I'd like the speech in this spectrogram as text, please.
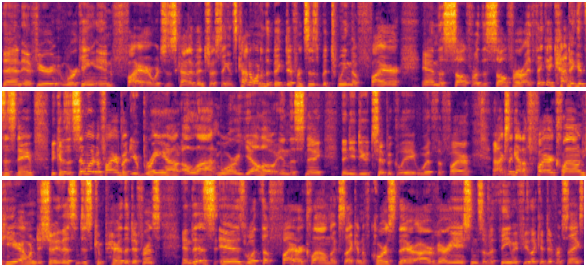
than if you're working in fire, which is kind of interesting. It's kind of one of the big differences between the fire and the sulfur. The sulfur, I think it kind of gets its name because it's similar to fire, but you're bringing out a lot more yellow in the snake than you do typically with the fire. I actually got a fire clown here. I wanted to show you this and just compare the difference. And this is what the fire clown looks like. And of course, there are variations of a theme if you look at different snakes.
